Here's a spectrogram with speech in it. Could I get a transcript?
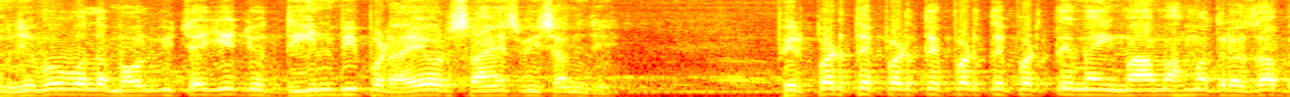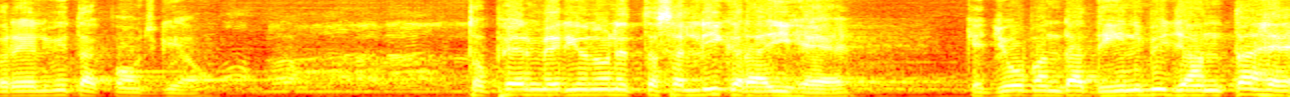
मुझे वो वाला मौलवी चाहिए जो दीन भी पढ़ाए और साइंस भी समझे। फिर पढ़ते पढ़ते पढ़ते पढ़ते मैं इमाम अहमद रजा बरेलवी तक पहुँच गया हूँ। तो फिर मेरी उन्होंने तसल्ली कराई है कि जो बंदा दीन भी जानता है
